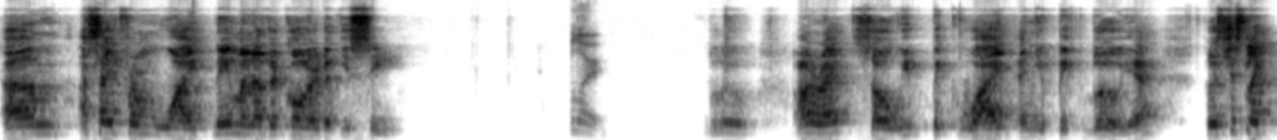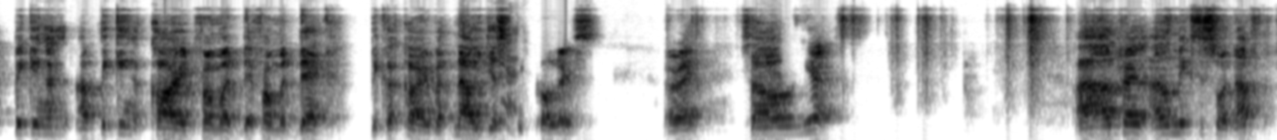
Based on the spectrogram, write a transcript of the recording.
Um, aside from white, name another color that you see. Blue. Blue. All right. So we pick white and you pick blue. Yeah. So it's just like picking a uh, picking a card from a de- from a deck. Pick a card, but now you just Yeah. pick colors. All right. So yeah. I'll try. I'll mix this one up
